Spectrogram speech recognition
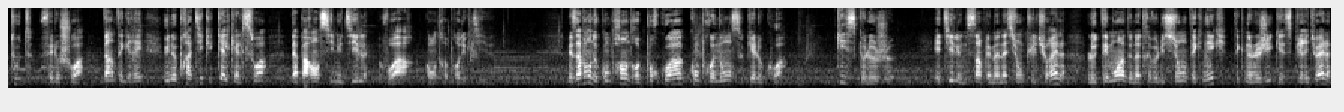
toutes fait le choix d'intégrer une pratique quelle qu'elle soit, d'apparence inutile, voire contre-productive? Mais avant de comprendre pourquoi, comprenons ce qu'est le quoi. Qu'est-ce que le jeu? Est-il une simple émanation culturelle, le témoin de notre évolution technique, technologique et spirituelle,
